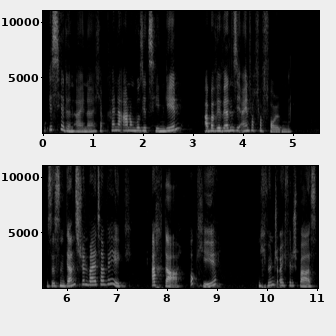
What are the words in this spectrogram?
Wo ist hier denn eine? Ich habe keine Ahnung, wo sie jetzt hingehen, aber wir werden sie einfach verfolgen. Das ist ein ganz schön weiter Weg. Ach, da. Okay. Ich wünsche euch viel Spaß.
